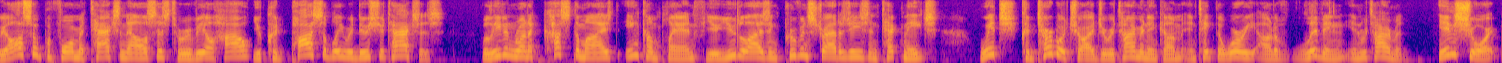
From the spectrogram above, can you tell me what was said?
We also perform a tax analysis to reveal how you could possibly reduce your taxes. We'll even run a customized income plan for you utilizing proven strategies and techniques which could turbocharge your retirement income and take the worry out of living in retirement. In short,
